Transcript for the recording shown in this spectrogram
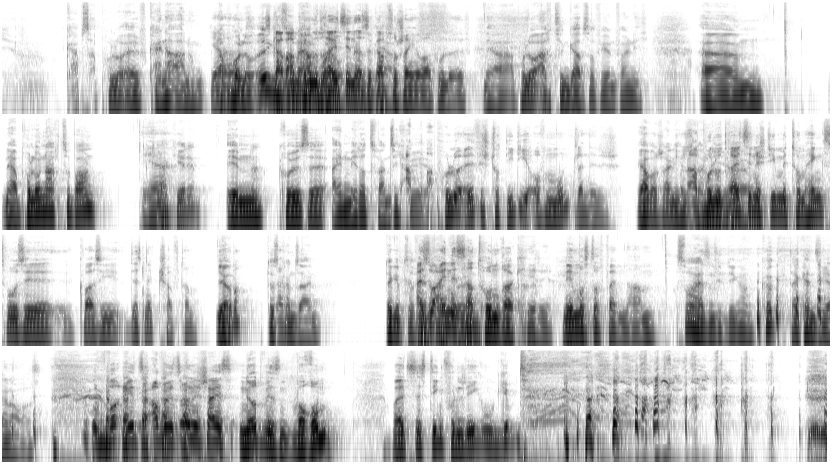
Gab es Apollo 11? Keine Ahnung. Ja, Apollo, es gab so eine Apollo 13, also gab es ja. wahrscheinlich auch Apollo 11. Ja, Apollo 18 gab es auf jeden Fall nicht. Ähm, eine Apollo nachzubauen, die Ja. Rakete, in Größe 1,20 Meter Ap Höhe. Apollo 11 ist doch die, die auf dem Mond landet ist. Ja, wahrscheinlich. Und Apollo die, 13 äh, ist die mit Tom Hanks, wo sie quasi das nicht geschafft haben. Ja, oder? das Ja. kann sein. Da gibt's Also eine. Saturn-Rakete. Nehmen wir es doch beim Namen. So heißen die Dinger. Guck, da kennt sich einer aus. Und jetzt, aber jetzt ohne Scheiß, Nerdwissen. Warum? Weil es das Ding von Lego gibt.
